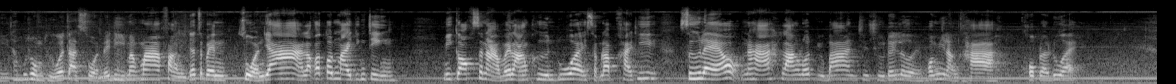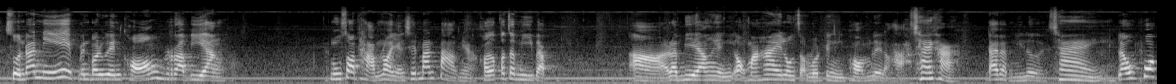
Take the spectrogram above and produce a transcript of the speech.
นี้ท่านผู้ชมถือว่าจัดสวนได้ดีมากๆ ฝั่งนี้ก็จะเป็นสวนหญ้าแล้วก็ต้นไม้จริง ๆ มีก๊อกสนามไว้ล้างพื้นด้วยสำหรับใครที่ซื้อแล้วนะคะล้างรถอยู่บ้านชิวๆได้เลย เพราะมีหลังคาครบแล้วด้วย ส่วนด้านนี้เป็นบริเวณของระเบียงหนูสอบถามหน่อยอย่างเช่นบ้านเปล่าเนี่ยเขาก็จะมีแบบอ่าระเบียงอย่างนี้ออกมาให้ลงจากรถอย่างนี้พร้อมเลยเหรอคะใช่ค่ะ ได้แบบนี้เลย ใช่ แล้วพวก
